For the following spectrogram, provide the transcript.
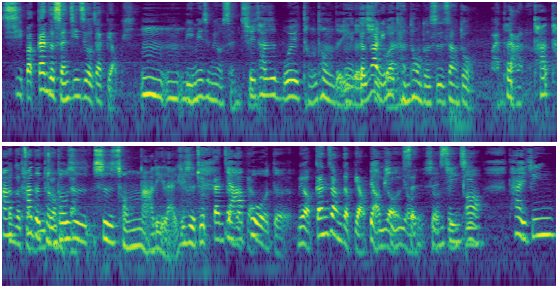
细胞肝的神经只有在表皮，嗯嗯，里面是没有神经，所以它是不会疼痛的一个。等到你会疼痛的，事实上都很大了。他他他的疼痛是是从哪里来？就是就肝脏压迫的，没有肝脏的表表皮有神经哦。他已经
